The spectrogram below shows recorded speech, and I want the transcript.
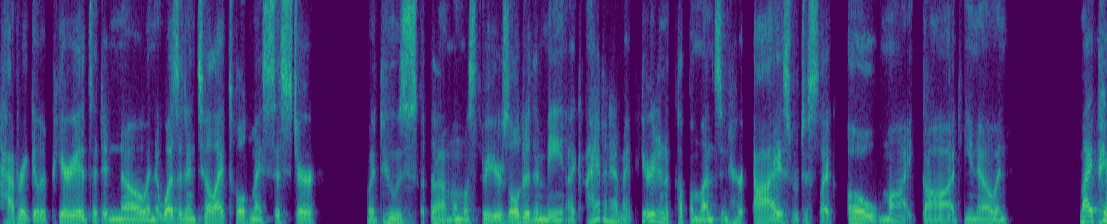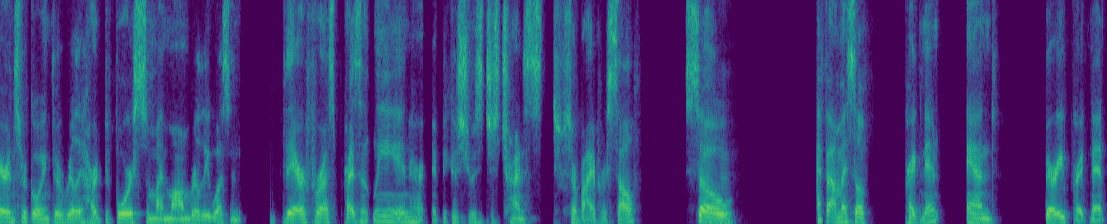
have regular periods. I didn't know. And it wasn't until I told my sister who's um, almost three years older than me, like I haven't had my period in a couple months, and her eyes were just like, "Oh my god," you know. And my parents were going through a really hard divorce, so my mom really wasn't there for us presently in her because she was just trying to survive herself. So Mhm. I found myself pregnant and very pregnant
